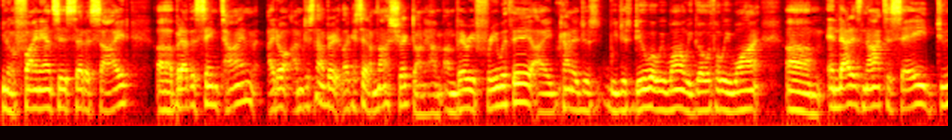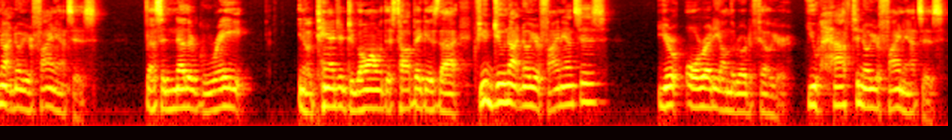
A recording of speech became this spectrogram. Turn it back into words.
you know, finances set aside uh, but at the same time, I don't. I'm just not very. Like I said, I'm not strict on it. I'm, I'm very free with it. I kind of just we just do what we want. We go with what we want. Um, and that is not to say do not know your finances. That's another great, you know, tangent to go on with this topic. Is that if you do not know your finances, you're already on the road to failure. You have to know your finances.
